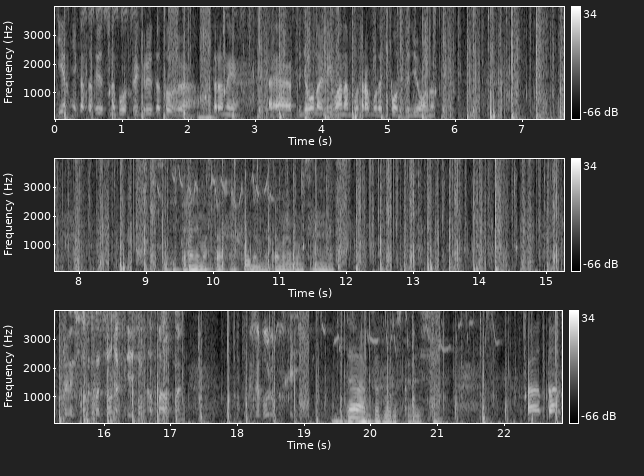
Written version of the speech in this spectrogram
Техника, соответственно, будет прикрыта тоже со стороны э, стадиона, либо она будет работать по стадиону. С этой стороны моста проходим, мы там уже будем соединяться. Блин, сколько высоток здесь? Опасно. К забору подходить? Да, к забору, скорее всего. А танк,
